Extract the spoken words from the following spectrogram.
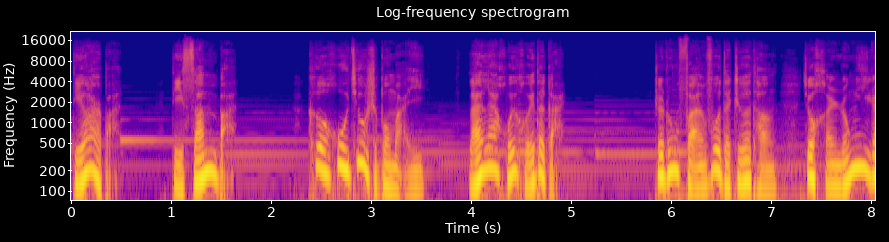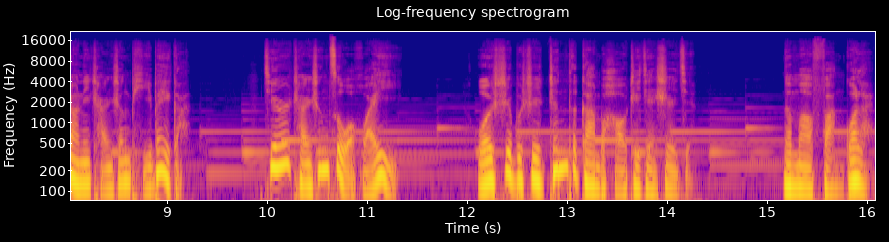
第二版、第三版，客户就是不满意。来来回回的改，这种反复的折腾就很容易让你产生疲惫感，进而产生自我怀疑：我是不是真的干不好这件事情？那么反过来，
